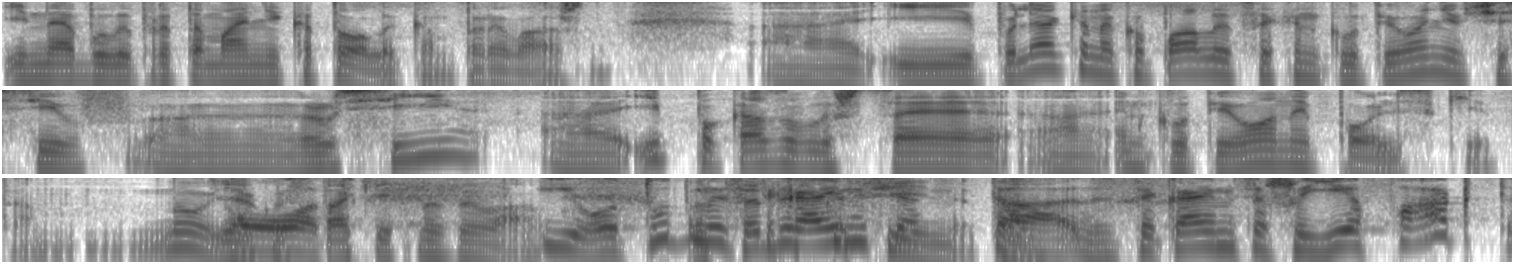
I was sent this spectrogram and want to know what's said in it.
і не були притаманні католикам переважно. І поляки накопали цих енклопіонів часів е, Русі і показували, що це енклопіони польські. Там. Ну, якось От. так їх називали. І отут ми Це стикаємося, дискусійне, та, стикаємося, що є факт,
